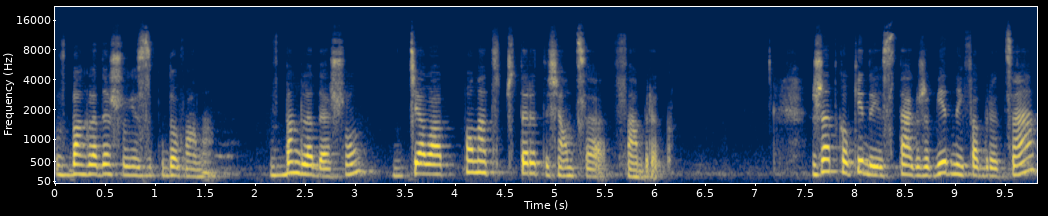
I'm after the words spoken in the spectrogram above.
w Bangladeszu jest zbudowana. W Bangladeszu działa ponad 4000 fabryk. Rzadko kiedy jest tak, że w jednej fabryce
